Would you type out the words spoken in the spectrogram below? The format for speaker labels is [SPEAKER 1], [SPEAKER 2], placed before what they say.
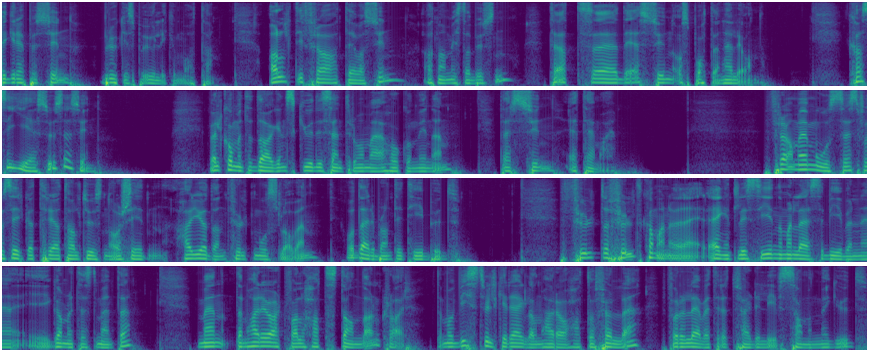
[SPEAKER 1] Begrepet synd brukes på ulike måter. Alt ifra at det var synd at man mista bussen, til at eh, det er synd å spotte en hellig ånd. Hva sier Jesus er synd? Velkommen til dagens Gud i sentrum av meg, Håkon Winnem, der synd er temaet. Fra og med Moses for ca. 3500 år siden har jødene fulgt Mosloven, og deriblant de ti bud. Fullt og fullt kan man egentlig si når man leser Bibelen i Gamle testamentet, men de har i hvert fall hatt standarden klar. De har visst hvilke regler de har hatt å følge for å leve et rettferdig liv sammen med Gud.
